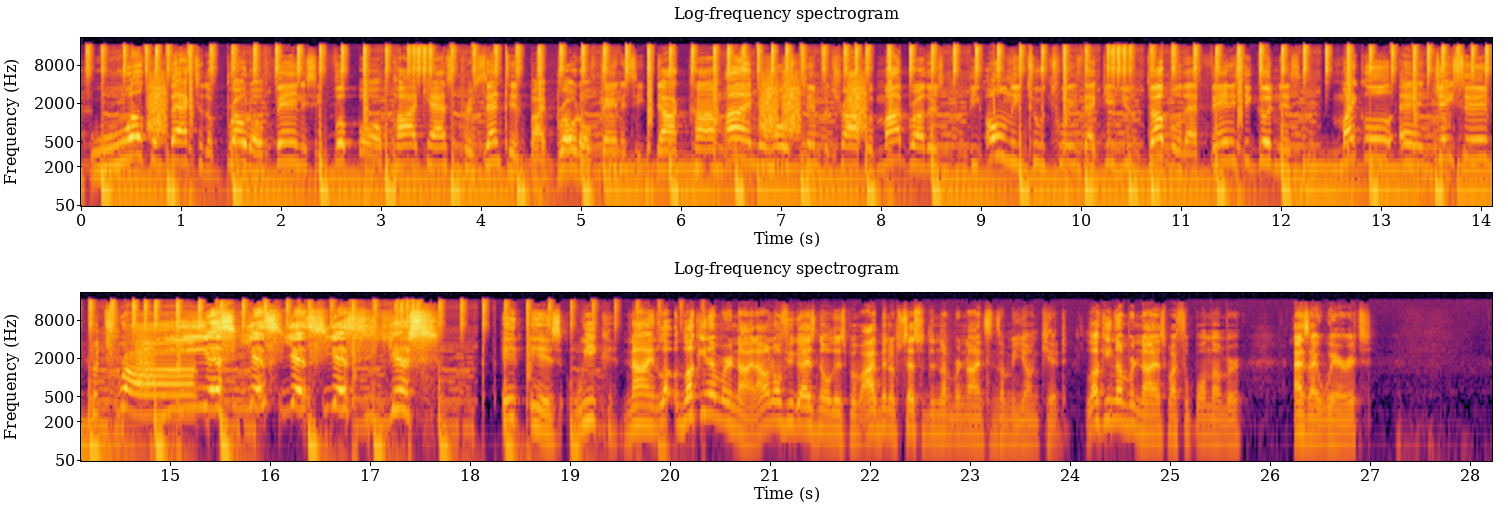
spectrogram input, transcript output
Welcome back to the Brodo Fantasy Football Podcast presented by BrodoFantasy.com. I'm your host, Tim Petrop, with my brothers, the only two twins that give you double that fantasy goodness, Michael and Jason Petrop. Yes, yes, yes, yes, yes. It is week nine. L- lucky number nine. I don't know if you guys know this, but I've been obsessed with the number nine since I'm a young kid. Lucky number nine is my football number as I wear it.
